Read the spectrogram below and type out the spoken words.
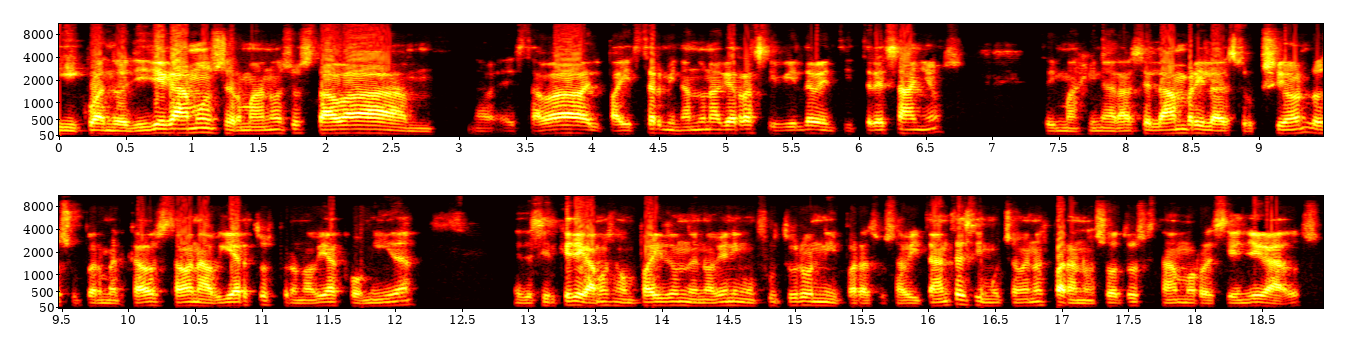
y cuando allí llegamos, hermano, eso estaba, estaba el país terminando una guerra civil de 23 años. Te imaginarás el hambre y la destrucción. Los supermercados estaban abiertos, pero no había comida. Es decir, que llegamos a un país donde no había ningún futuro ni para sus habitantes y mucho menos para nosotros que estábamos recién llegados.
